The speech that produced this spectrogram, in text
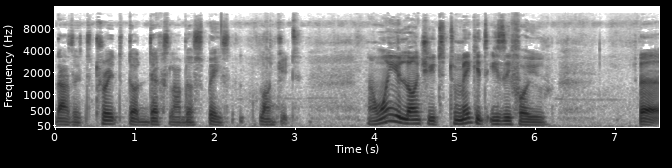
That's it. Trade dot DexLab dot space. Launch it. Now, when you launch it, to make it easy for you, uh,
